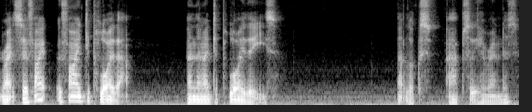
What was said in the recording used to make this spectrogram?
Right, so if I if I deploy that and then I deploy these, that looks absolutely horrendous.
